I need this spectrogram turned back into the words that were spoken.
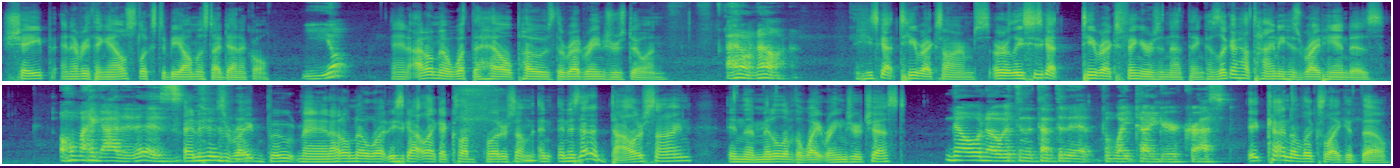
shape and everything else looks to be almost identical. Yup. And I don't know what the hell pose the Red Ranger's doing. I don't know. He's got T Rex arms, or at least he's got T Rex fingers in that thing, because look at how tiny his right hand is. Oh my god, it is. And his right boot, man, I don't know what. He's got like a club foot or something. And, and is that a dollar sign in the middle of the White Ranger chest? No, no, it's an attempt at the white tiger crest. It kind of looks like it, though.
